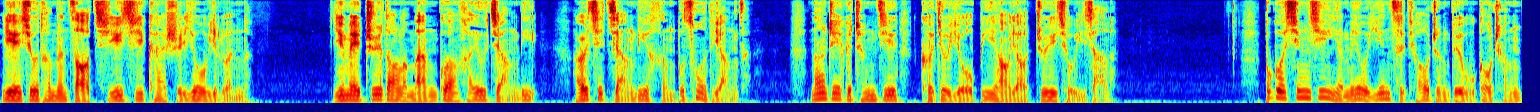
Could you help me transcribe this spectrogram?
叶修他们早齐齐开始又一轮了，因为知道了满贯还有奖励，而且奖励很不错的样子，那这个成绩可就有必要要追求一下了。不过星星也没有因此调整队伍构成，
